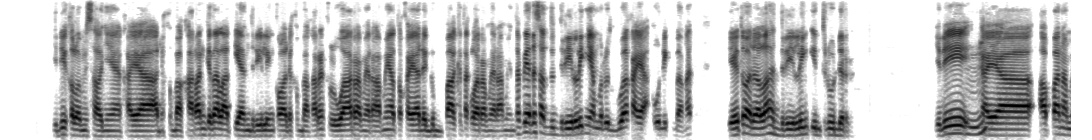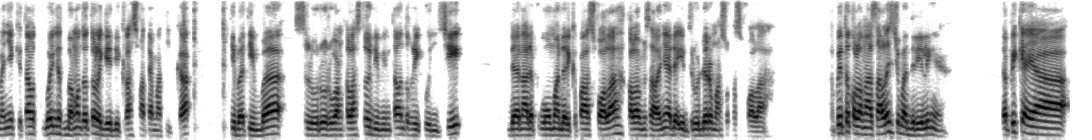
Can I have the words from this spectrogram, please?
Jadi kalau misalnya kayak ada kebakaran kita latihan drilling kalau ada kebakaran keluar rame-rame atau kayak ada gempa kita keluar rame-rame. Tapi ada satu drilling yang menurut gua kayak unik banget yaitu adalah drilling intruder. Jadi hmm. kayak apa namanya kita gue inget banget waktu lagi di kelas matematika tiba-tiba seluruh ruang kelas tuh diminta untuk dikunci dan ada pengumuman dari kepala sekolah kalau misalnya ada intruder masuk ke sekolah. Tapi itu kalau nggak salah sih cuma drilling ya. Tapi kayak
